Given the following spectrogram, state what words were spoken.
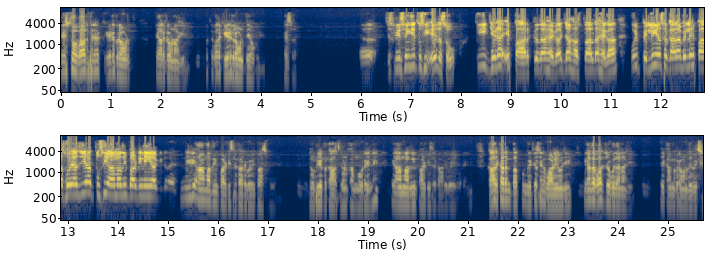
ਇਸ ਤੋਂ ਬਾਅਦ ਫਿਰ ਖੇਡ ਗਰਾਊਂਡ ਤਿਆਰ ਕਰਾਉਣਾ ਜੀ ਉਸ ਤੋਂ ਬਾਅਦ ਖੇਡ ਗਰਾਊਂਡ ਤੇ ਹੋਊਗੀ ਐਸਾ ਅਹ ਜਸਵੀਰ ਸਿੰਘ ਜੀ ਤੁਸੀਂ ਇਹ ਦੱਸੋ ਕਿ ਜਿਹੜਾ ਇਹ ਪਾਰਕ ਦਾ ਹੈਗਾ ਜਾਂ ਹਸਪਤਾਲ ਦਾ ਹੈਗਾ ਕੋਈ ਪਹਿਲੀਆਂ ਸਰਕਾਰਾਂ ਵੇਲੇ ਪਾਸ ਹੋਇਆ ਸੀ ਜਾਂ ਤੁਸੀਂ ਆਮ ਆਦਮੀ ਪਾਰਟੀ ਨੇ ਹੀ ਆ ਕੇ ਕਰਾਇਆ? ਨਹੀਂ ਜੀ ਆਮ ਆਦਮੀ ਪਾਰਟੀ ਸਰਕਾਰ ਵੇਲੇ ਪਾਸ ਹੋਈ ਜੋ ਵੀ ਇਹ ਵਿਕਾਸ ਦੇ ਹੁਣ ਕੰਮ ਹੋ ਰਹੇ ਨੇ ਇਹ ਆਮ ਆਦਮੀ ਪਾਰਟੀ ਸਰਕਾਰ ਵੇਲੇ ਹੋ ਰਹੇ ਨੇ। ਖਾਸ ਕਰਕੇ ਬਾਪੂ ਮੇਜਰ ਸਿੰਘ ਵਾਲਿਓ ਜੀ ਇਹਨਾਂ ਦਾ ਬਹੁਤ ਯੋਗਦਾਨ ਹੈ ਜੀ ਇਹ ਕੰਮ ਕਰਾਉਣ ਦੇ ਵਿੱਚ।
